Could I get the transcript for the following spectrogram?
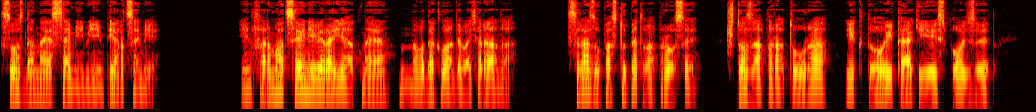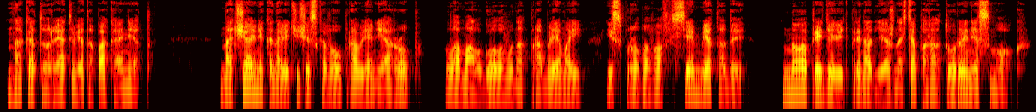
созданная самими имперцами. Информация невероятная, но докладывать рано. Сразу поступят вопросы, что за аппаратура и кто и как ее использует, на которые ответа пока нет. Начальник аналитического управления РОП ломал голову над проблемой испробовав все методы, но определить принадлежность аппаратуры не смог.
